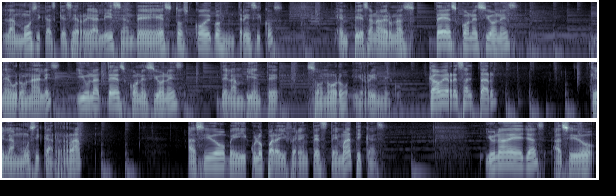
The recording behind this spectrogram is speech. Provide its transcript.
las músicas que se realizan de estos códigos intrínsecos, empiezan a haber unas desconexiones neuronales y unas desconexiones del ambiente sonoro y rítmico. Cabe resaltar que la música rap ha sido vehículo para diferentes temáticas y una de ellas ha sido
